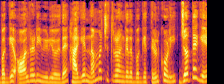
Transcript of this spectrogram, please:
ಬಗ್ಗೆ ಆಲ್ರೆಡಿ ವಿಡಿಯೋ ಇದೆ. ಹಾಗೆ ನಮ್ಮ ಚಿತ್ರರಂಗದ ಬಗ್ಗೆ ತಿಳ್ಕೊಳ್ಳಿ. ಜೊತೆಗೆ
